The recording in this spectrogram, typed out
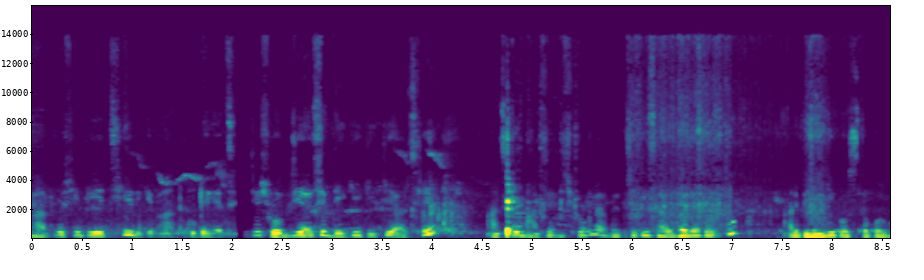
ভাত বসিয়ে দিয়েছি, এদিকে ভাত ফুটে গেছে। কিছু সবজি আছে, দেখি কী কী আছে। আজকে মাছের ঝোল, আর হচ্ছে কি শাক ভাজা করব, আর ভেন্ডি পোস্ত করব।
